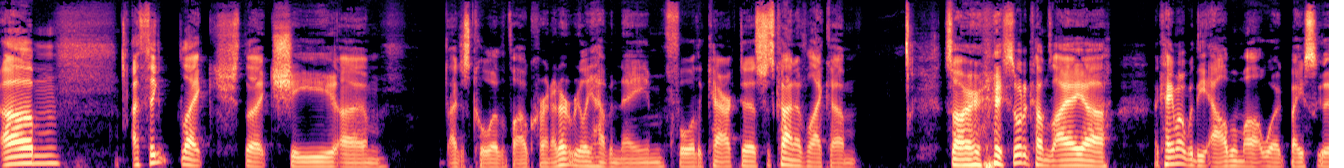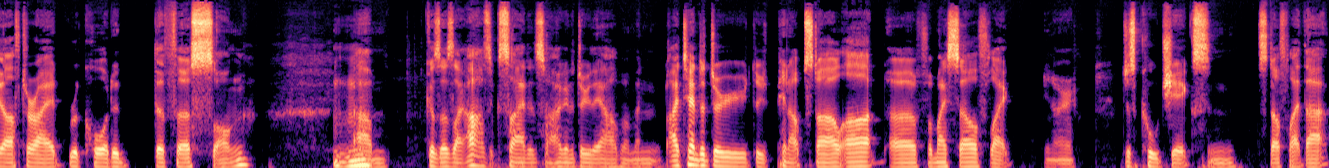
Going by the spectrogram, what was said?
Um, I think like like she um, I just call her the Vile Crone. I don't really have a name for the character. It's just kind of like um, so it sort of comes. I uh, I came up with the album artwork basically after I had recorded the first song. Mhm. Um, because I was like, oh, I was excited, so I'm going to do the album. And I tend to do do pinup style art uh, for myself, like you know, just cool chicks and stuff like that.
